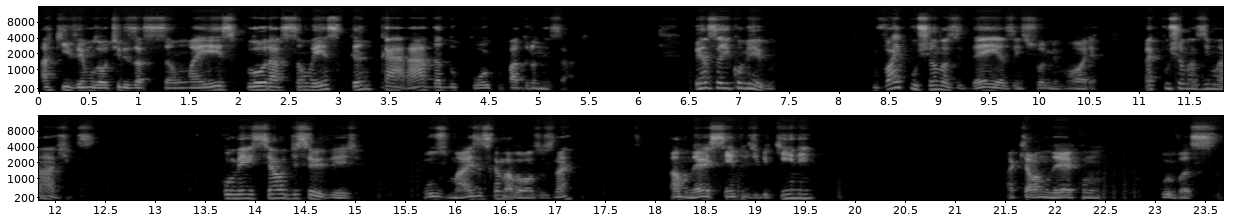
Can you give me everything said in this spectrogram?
Aqui vemos a utilização, a exploração escancarada do corpo padronizado. Pensa aí comigo. Vai puxando as ideias em sua memória, vai puxando as imagens. Comercial de cerveja. Os mais escandalosos, né? A mulher sempre de biquíni, aquela mulher com curvas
